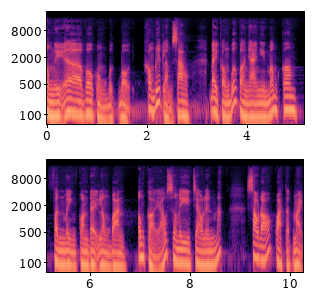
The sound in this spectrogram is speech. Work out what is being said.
Ông Nghĩa ờ, vô cùng bực bội, Không biết làm sao. Đẩy cổng bước vào nhà nhìn mâm cơm, Phần mình còn đậy lòng bàn. Ông cởi áo sơ mi treo lên mắt, Sau đó quạt thật mạnh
